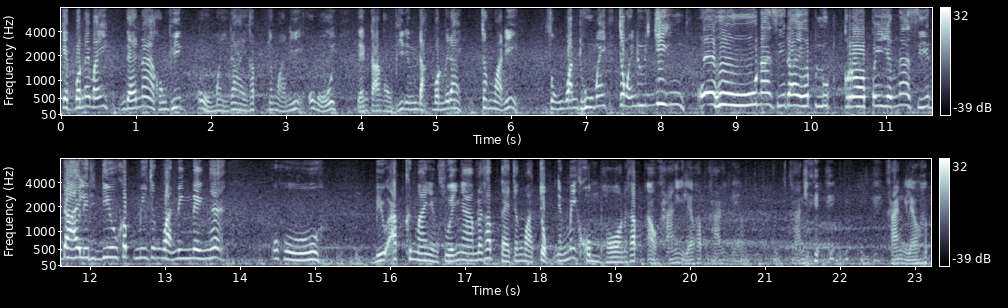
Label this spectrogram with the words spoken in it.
เก็บบอลได้ไหมแดนหน้าของพีทโอ้ไม่ได้ครับ จังหวะนี้โอ้โหแดนกลางของพีทยังดักบอลไม่ได้ จังหวะนี้ส่งวันทูไหมจังหวะนี้ยิง โอ้โหน่าเสียดายครับ หลุดกรอบไปอย่างน่าเสียดายเลยทีเดียวครับ มีจังหวะหนึ่งๆฮะโอ้โห บิวอัพขึ้นมาอย่างสวยงามแล้วครับ แต่จังหวะจบยังไม่คมพอนะครับเอาค้างอีกแล้วครับ ค้างอีกแล้ว ค้างค้างอีกแล้วครับ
